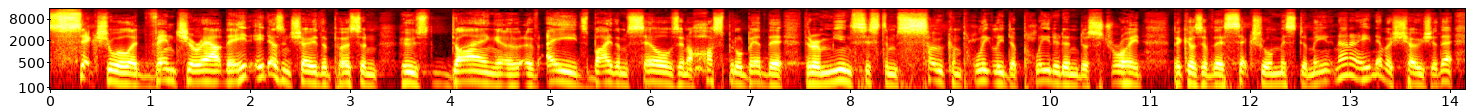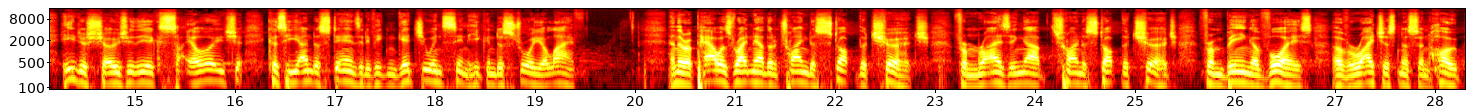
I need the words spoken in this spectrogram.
sexual adventure out there. He, he doesn't show you the person who's dying of, of, AIDS by themselves in a hospital bed, their, their immune system so completely depleted and destroyed because of their sexual misdemeanor. No, no, he never shows you that. He just shows you the because oh, he understands that if he can get you in sin, he can destroy your life. And there are powers right now that are trying to stop the church from rising up, trying to stop the church from being a voice of righteousness and hope.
